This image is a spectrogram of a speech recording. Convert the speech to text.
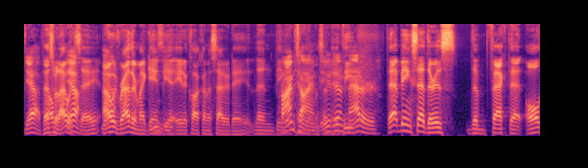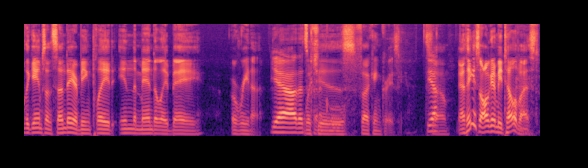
Yeah, That's what I would yeah, say. I would rather my game Easy. be at eight o'clock on a Saturday than being Prime at 10 a.m. time, dude. It doesn't matter. That being said, there is the fact that all the games on Sunday are being played in the Mandalay Bay Arena, Yeah, that's which kinda cool. is fucking crazy. Yeah. So, I think it's all going to be televised.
